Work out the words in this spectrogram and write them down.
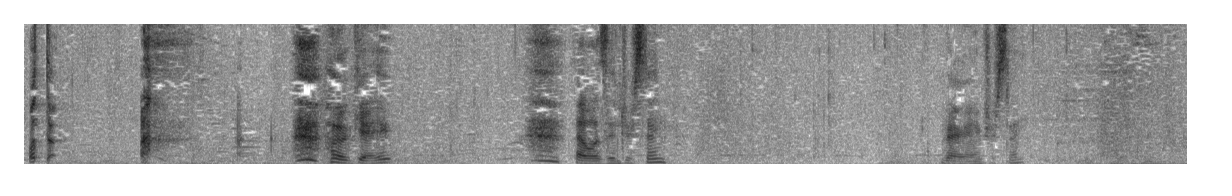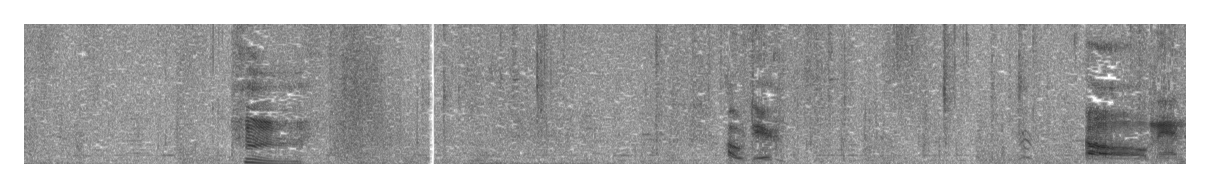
What the? okay. That was interesting. Very interesting. Hmm. Oh dear. Oh man.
